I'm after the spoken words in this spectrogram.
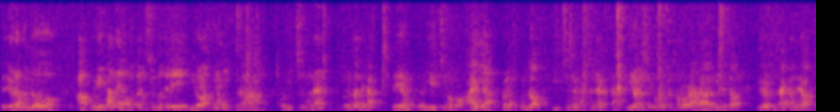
여러분도 아 우리 반에 어떤 친구들이 이러한 성향이 있구나. 어, 이 친구는 좀 더 내가 내용 어, 이 친구 뭐 아이야. 그럼 조금 더 이 친구를 맞춰줘야겠다. 이런 식으로 좀 서로를 알아가기 위해서 이걸 조사할 건데요.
